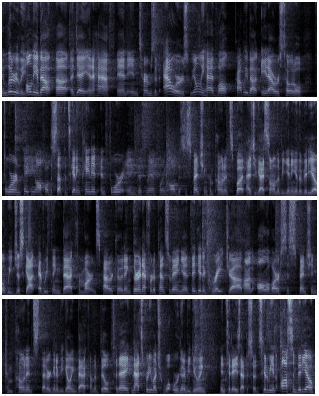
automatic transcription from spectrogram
in literally only about uh, a day and a half. And in terms of hours, we only had, well, probably about eight hours total four in taking off all the stuff that's getting painted, and four in dismantling all the suspension components. But as you guys saw in the beginning of the video, we just got everything back from Martin's Powder Coating. They're in Ephrata, Pennsylvania. They did a great job on all of our suspension components that are gonna be going back on the build today. And that's pretty much what we're gonna be doing in today's episode. It's gonna be an awesome video.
